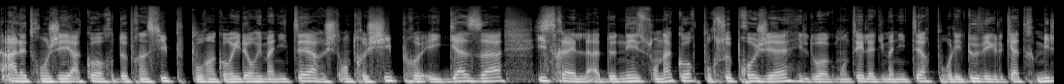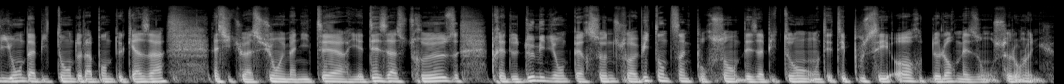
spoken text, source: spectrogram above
À l'étranger, accord de principe pour un corridor humanitaire entre Chypre et Gaza. Israël a donné son accord pour ce projet. Il doit augmenter l'aide humanitaire pour les 2,4 millions d'habitants de la bande de Gaza. La situation humanitaire y est désastreuse. Près de 2 millions de personnes, soit 85% des habitants, ont été poussés hors de leur maison, selon l'ONU.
